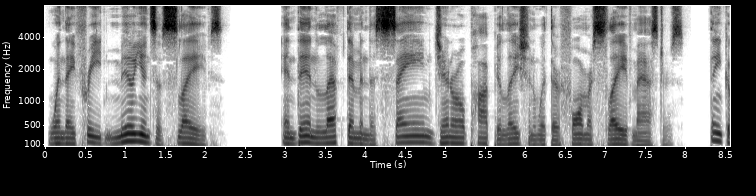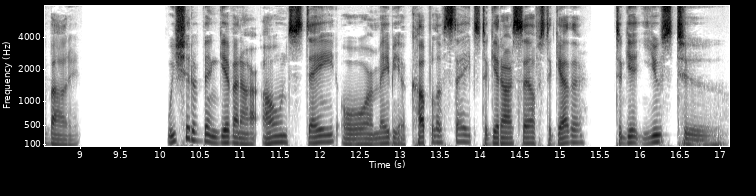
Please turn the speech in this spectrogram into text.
when they freed millions of slaves and then left them in the same general population with their former slave masters? Think about it. We should have been given our own state or maybe a couple of states to get ourselves together, to get used to,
